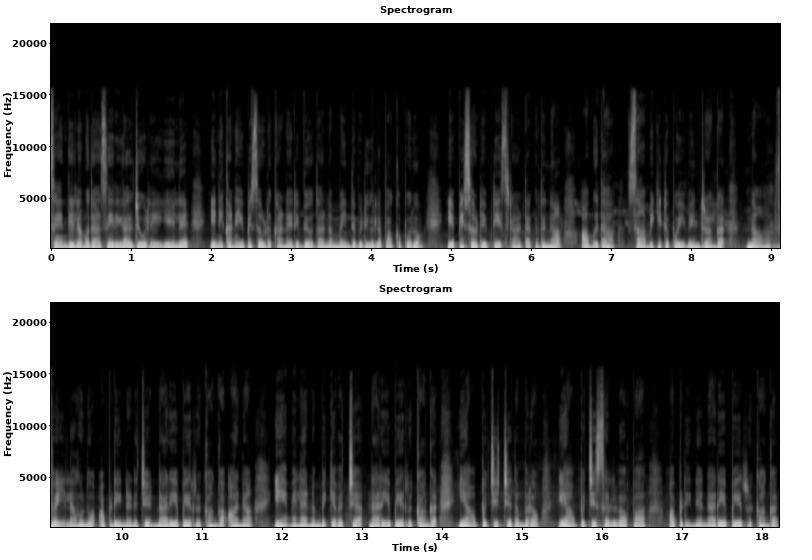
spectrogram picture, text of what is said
செந்தில் அமுதா சீரியல் ஜூலை ஏழு. இன்றைக்கான எபிசோடுக்கான ரிவ்யூ தான் நம்ம இந்த வீடியோவில் பார்க்க போகிறோம் எபிசோட் எப்படி ஸ்டார்ட் ஆகுதுன்னா அமுதா சாமிக்கிட்ட போய் வேண்டுறாங்க. நான் ஃபெயில் ஆகணும் அப்படின்னு நினச்சி நிறைய பேர் இருக்காங்க. ஆனால் என் மேலே நம்பிக்கை வச்ச நிறைய பேர் இருக்காங்க. என் அப்புச்சி சிதம்பரம் என் அப்புச்சி செல்வாப்பா அப்படின்னு நிறைய பேர் இருக்காங்க.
